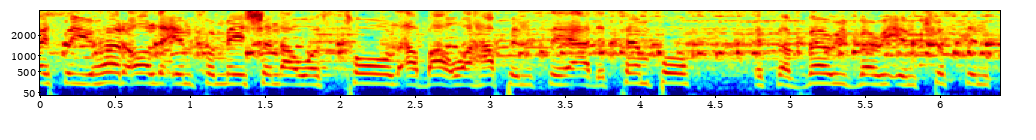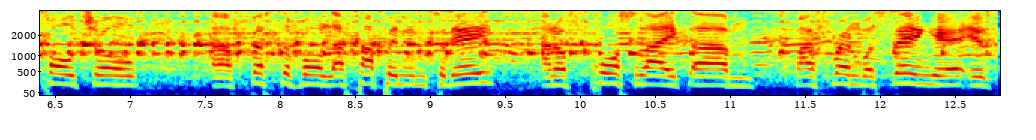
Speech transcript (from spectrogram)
Guys, so you heard all the information that was told about what happens here at the temple. It's a very, very interesting cultural uh, festival that's happening today. And of course, like um, my friend was saying here, is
